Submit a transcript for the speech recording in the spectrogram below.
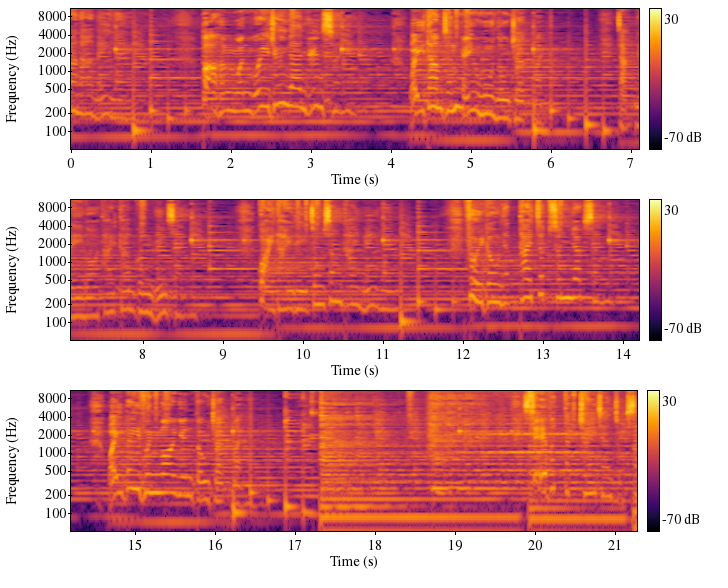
花那美丽，怕幸运会转眼远逝，为贪嗔喜恶怒着迷，责你我太贪功恋势，怪大地众生太美丽，悔旧日太执信约誓，为悲欢哀怨妒着迷，舍不得璀璨俗世，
